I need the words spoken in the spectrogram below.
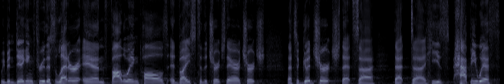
We've been digging through this letter and following Paul's advice to the church there, a church that's a good church, that's, uh, that uh, he's happy with,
